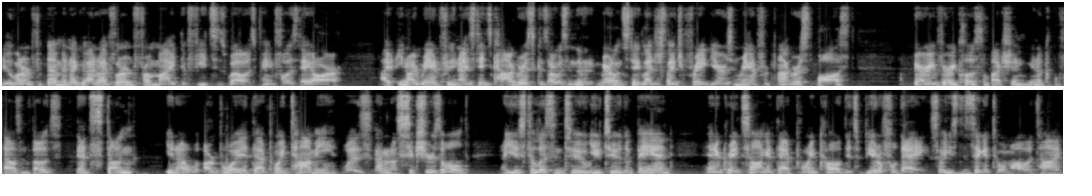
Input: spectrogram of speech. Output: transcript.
to learn from them, and I and I've learned from my defeats as well, as painful as they are. I, you know, I ran for the United States Congress because I was in the Maryland State Legislature for eight years and ran for Congress, lost a very, very close election, you know, a couple thousand votes that stung. You know, our boy at that point, Tommy, was, I don't know, six years old. I used to listen to U2, the band, had a great song at that point called It's a Beautiful Day. So I used to mm-hmm. sing it to him all the time.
